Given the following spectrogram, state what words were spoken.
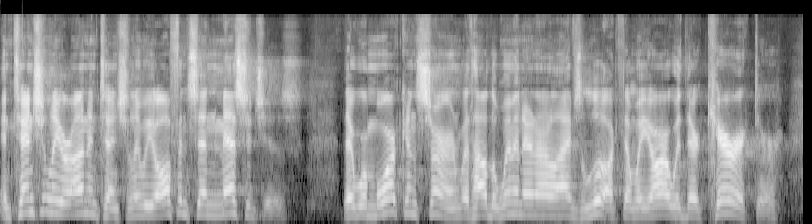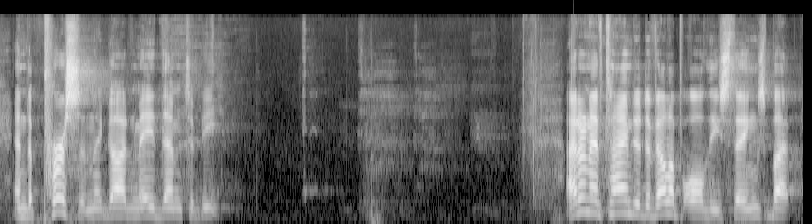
Intentionally or unintentionally, we often send messages that we're more concerned with how the women in our lives look than we are with their character and the person that God made them to be. I don't have time to develop all these things, but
